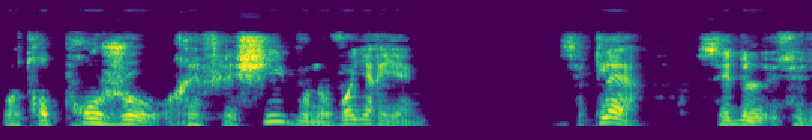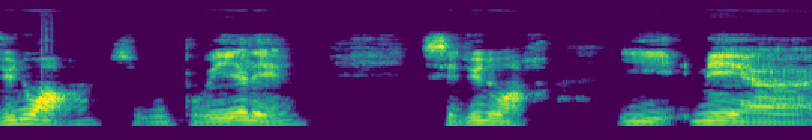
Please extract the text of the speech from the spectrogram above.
votre projo réfléchit, vous ne voyez rien. C'est clair. C'est du noir. Hein. Vous pouvez y aller. Hein. C'est du noir mais euh,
